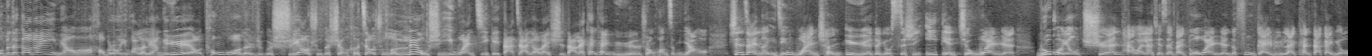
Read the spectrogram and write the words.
我们的高端疫苗呢，好不容易花了两个月哦，通过了这个食药署的审核，交出了六十一万剂给大家要来施打，来看看预约的状况怎么样哦。现在呢，已经完成预约的有四十一点九万人，如果用全台湾两千三百多万人的覆盖率来看，大概有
